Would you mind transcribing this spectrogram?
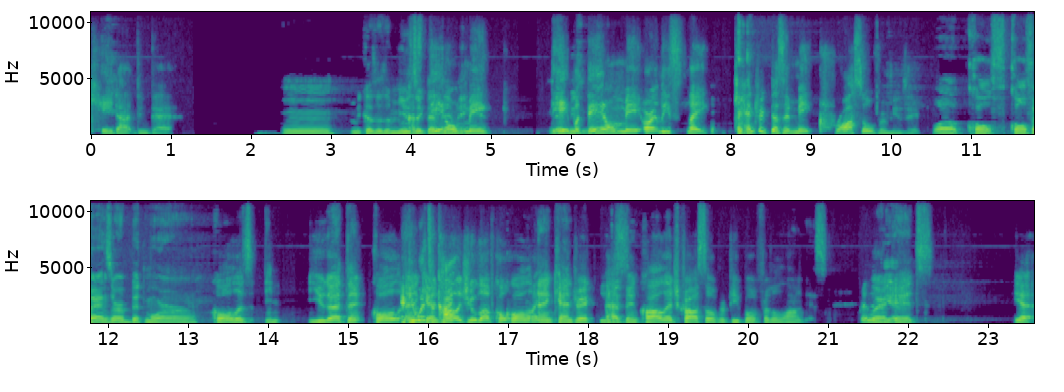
K Dot do that? Mm, because of the music that they they, don't make. make, yeah, they, music, but they yeah. don't make, or at least like Kendrick doesn't make crossover music. Well, Cole Cole fans are a bit more. Cole is in, you got to Cole If and you went Kendrick, to college, you love Cole. Cole Like, and Kendrick he's- have been college crossover people for the longest. Really? Where Yeah. it's yeah.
